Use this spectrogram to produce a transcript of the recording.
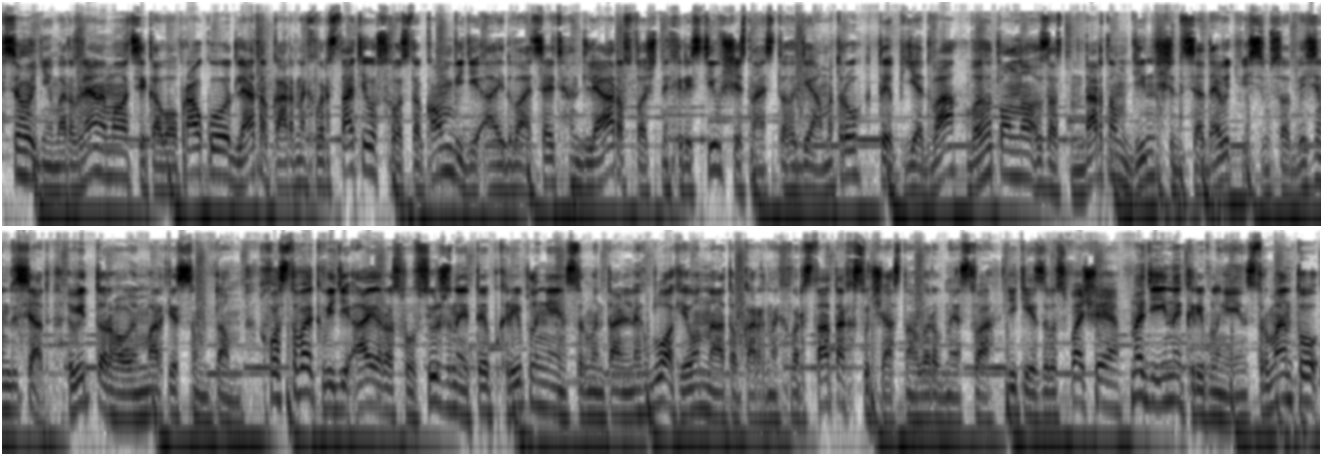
Сьогодні ми розглянемо цікаву оправку для токарних верстатів з хвостоком VDI 20 для розточних хрестів 16-го діаметру, тип Е2, виготовлено за стандартом DIN 69880 від торгової марки Sumtom. Хвостовик VDI розповсюджений тип кріплення інструментальних блоків на токарних верстатах сучасного виробництва, який забезпечує надійне кріплення інструменту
